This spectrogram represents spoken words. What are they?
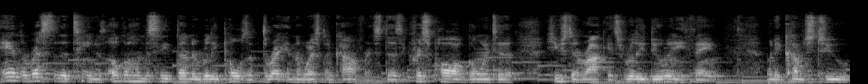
and the rest of the team? Does Oklahoma City Thunder really pose a threat in the Western Conference? Does Chris Paul going to Houston Rockets really do anything when it comes to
